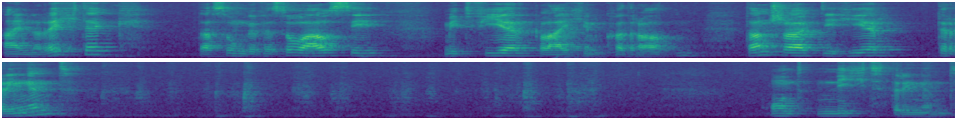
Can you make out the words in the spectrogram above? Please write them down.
ein Rechteck, das ungefähr so aussieht, mit vier gleichen Quadraten. Dann schreibt ihr hier dringend und nicht dringend.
